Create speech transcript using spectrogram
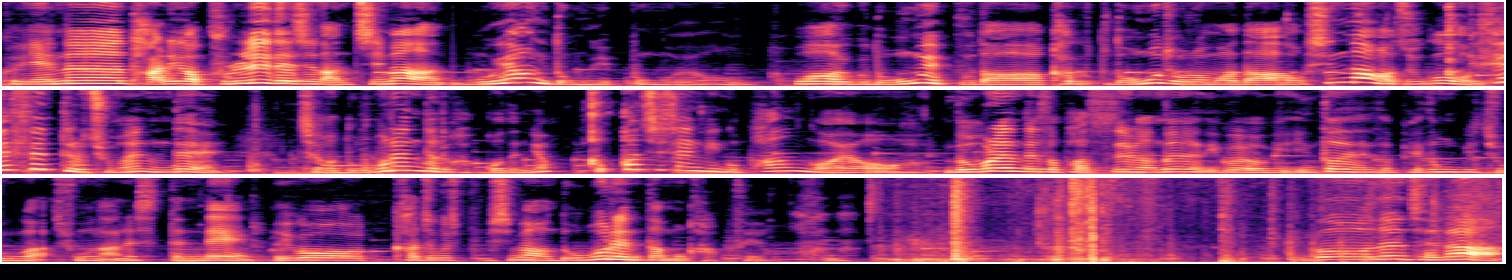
그 얘는 다리가 분리되진 않지만 모양이 너무 예쁜 거예요. 와 이거 너무 예쁘다. 가격도 너무 저렴하다 신나가지고 세 세트를 주문했는데 제가 노브랜드를 갔거든요. 똑같이 생긴 거 파는 거예요. 노브랜드에서 봤으면은 이거 여기 인터넷에서 배송비 주고 주문 안 했을 텐데 이거 가지고 싶으시면 노브랜드 한번 가보세요. 이거는 제가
